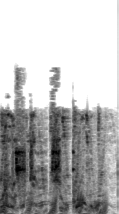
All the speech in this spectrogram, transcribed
Let's go.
